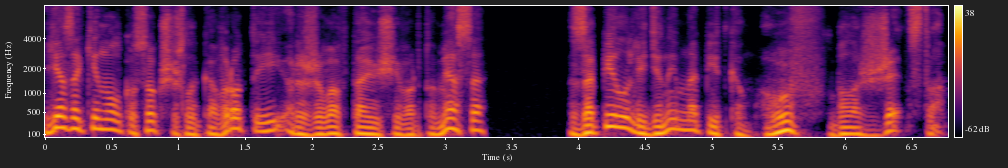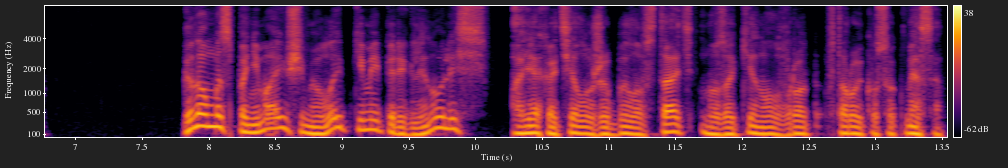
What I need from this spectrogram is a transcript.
я закинул кусок шашлыка в рот и, разжевав тающее во рту мясо, запил ледяным напитком. Уф, блаженство! Гномы с понимающими улыбками переглянулись, а я хотел уже было встать, но закинул в рот второй кусок мяса.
